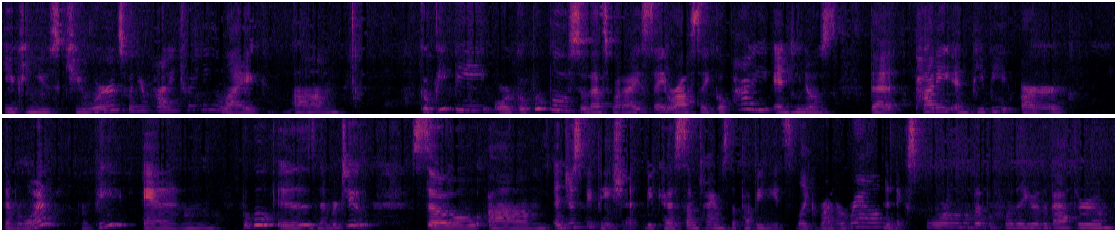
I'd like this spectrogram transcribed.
you can use cue words when you're potty training, like um, go pee pee or go poo poo. So that's what I say, or I'll say go potty, and he knows that potty and pee pee are number one, pee, and poo poo is number two. So, um, and just be patient because sometimes the puppy needs to like run around and explore a little bit before they go to the bathroom.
